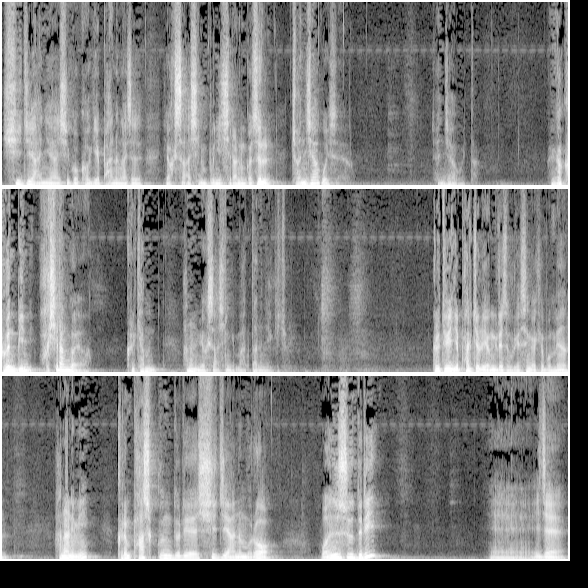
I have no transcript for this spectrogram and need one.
쉬지 아니하시고 거기에 반응하셔 역사하시는 분이시라는 것을 전제하고 있어요. 전제하고 있다. 그러니까 그건 민, 확실한 거예요. 그렇게 하면 하나님 역사하시는 게 맞다는 얘기죠. 그 뒤에 이제 8절로 연결해서 우리가 생각해 보면 하나님이 그런 파수꾼들의 쉬지 않으므로 원수들이 예, 이제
